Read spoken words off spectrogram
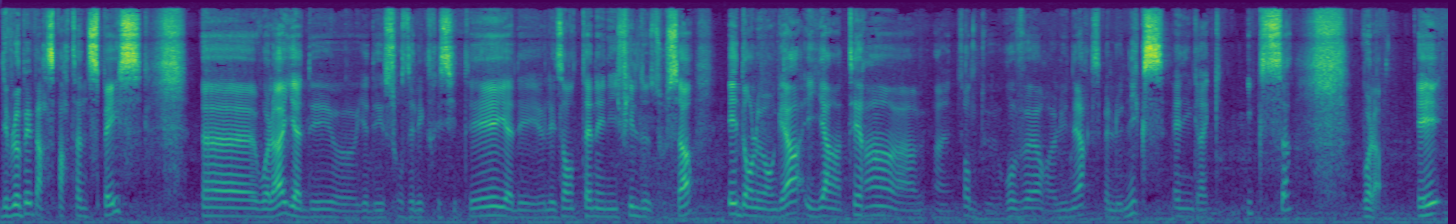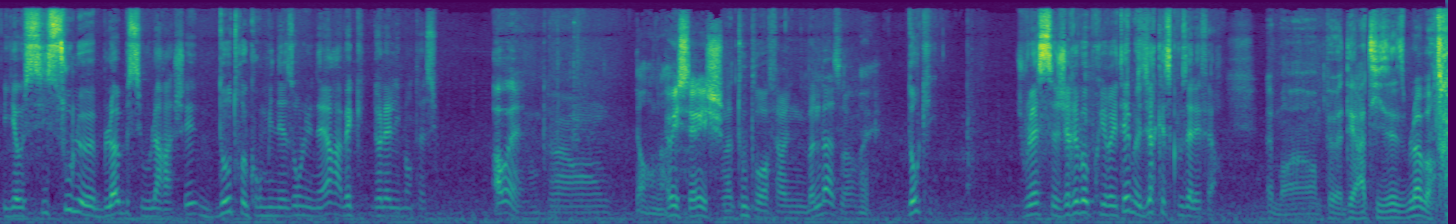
Développé par Spartan Space. Euh, voilà, il y, a des, euh, il y a des sources d'électricité, il y a des, les antennes Anyfield, tout ça. Et dans le hangar, il y a un terrain, un- une sorte de rover lunaire qui s'appelle le NYX, NYX. Voilà. Et il y a aussi sous le blob, si vous l'arrachez, d'autres combinaisons lunaires avec de l'alimentation. Ah ouais, donc euh, on, On a- Ah oui, c'est riche. on a tout pour faire une bonne base. Là. Ouais. Donc, je vous laisse gérer vos priorités, me dire qu'est-ce que vous allez faire. Euh, bon, on peut dératiser ce blob, entre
